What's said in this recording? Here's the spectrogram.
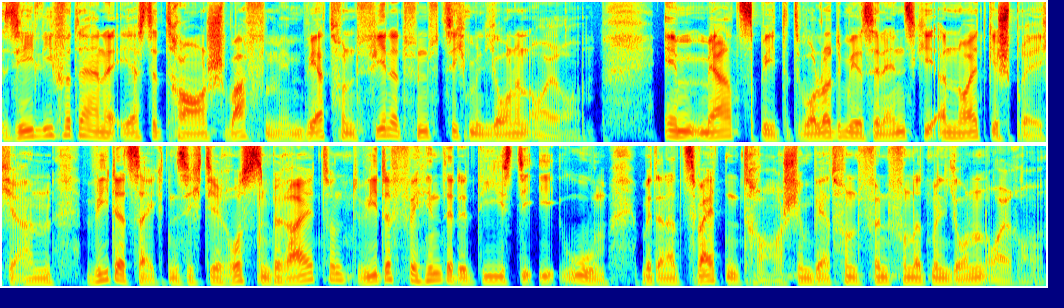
Sie lieferte eine erste Tranche Waffen im Wert von 450 Millionen Euro. Im März bietet Volodymyr Zelensky erneut Gespräche an. Wieder zeigten sich die Russen bereit und wieder verhinderte dies die EU mit einer zweiten Tranche im Wert von 500 Millionen Euro.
